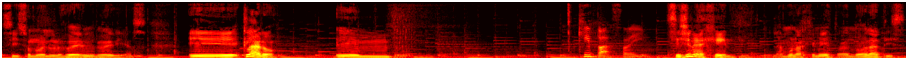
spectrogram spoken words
Sí, son nueve lunas, nueve, nueve días. Eh, claro, em, ¿Qué pasa ahí? se llena de gente. La Mona Jiménez tocando gratis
